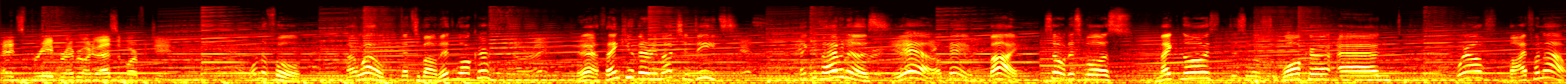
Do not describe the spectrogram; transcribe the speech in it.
And it's free for everyone who has a Morphagene. Wonderful. Uh, well, that's about it, Walker. All right. Yeah, thank you very much indeed. Yes. Thank you for having us. Yeah, Yeah, okay, bye. So this was Make Noise, this was Walker, and well, bye for now.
